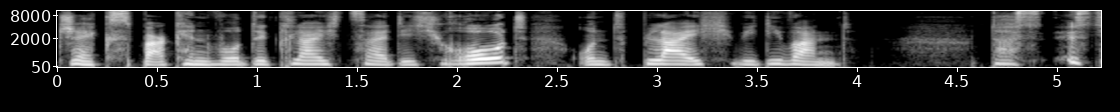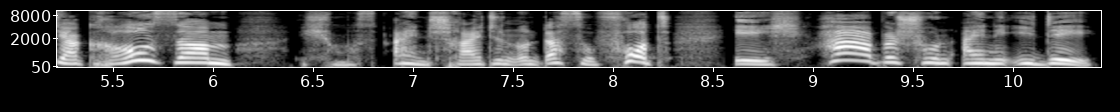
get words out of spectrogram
Jacks Backen wurde gleichzeitig rot und bleich wie die Wand. Das ist ja grausam. Ich muss einschreiten und das sofort. Ich habe schon eine Idee.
